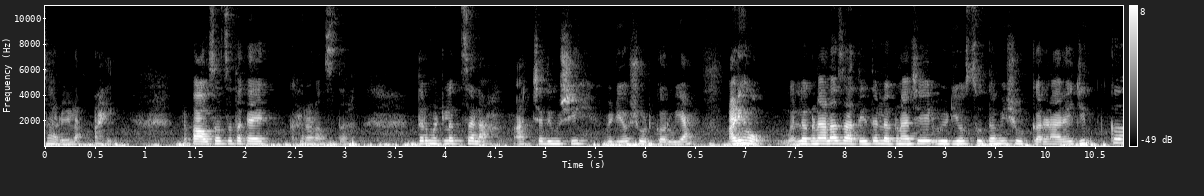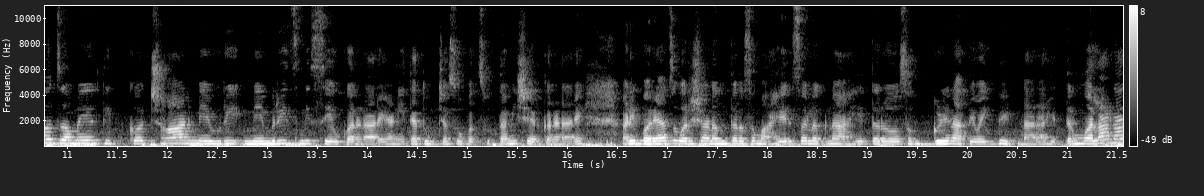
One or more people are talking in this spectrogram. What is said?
झालेला आहे. तर पावसाचं तर काही खरं असतं. तर म्हटलं चला आजच्या दिवशी व्हिडिओ शूट करूया. आणि हो लग्नाला जाते तर लग्नाचे व्हिडिओसुद्धा मी शूट करणार आहे जी जितकं जमेल तितकं छान मेमरी मेमरीज मी सेव्ह करणार आहे आणि त्या तुमच्यासोबतसुद्धा मी शेअर करणार आहे. आणि बऱ्याच वर्षानंतर असं माहेरचं लग्न आहे तर सगळे नातेवाईक भेटणार आहेत. तर मला ना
